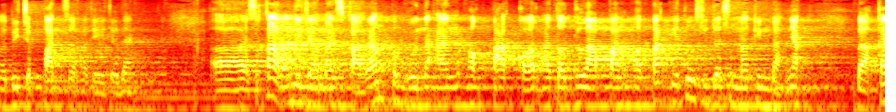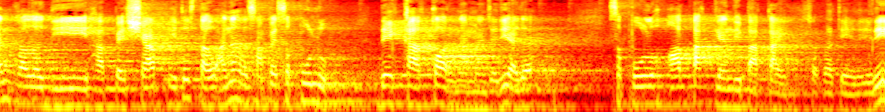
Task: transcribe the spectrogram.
lebih cepat seperti itu dan uh, sekarang di zaman sekarang penggunaan okta-core atau 8 otak itu sudah semakin banyak bahkan kalau di HP Sharp itu setahu anda sampai 10 core namanya. Jadi ada 10 otak yang dipakai seperti itu. Jadi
